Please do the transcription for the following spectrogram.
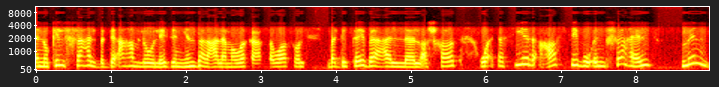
إنه كل فعل بدي أعمله لازم ينزل على مواقع التواصل. بدي تابع الأشخاص وقت اصير عصب وانفعل من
